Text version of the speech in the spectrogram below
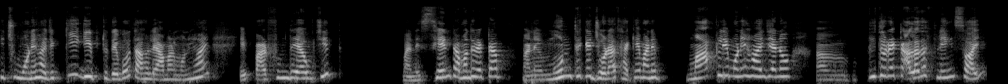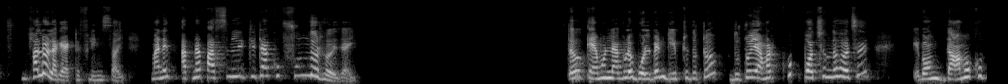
কিছু মনে হয় যে কি গিফট দেবো, তাহলে আমার মনে হয় এই পারফিউম দেওয়া উচিত। মানে সেন্ট আমাদের একটা মানে মন থেকে জোড়া থাকে। মানে মাখলে মনে হয় যেন ভিতরে একটা আলাদা ফিলিংস হয়। ভালো লাগে একটা ফিলিংস হয়। মানে আপনার পার্সোনালিটিটা খুব সুন্দর হয়ে যায়। তো কেমন লাগল বলবেন? গিফট দুটো, দুটোই আমার খুব পছন্দ হয়েছে এবং দামও খুব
